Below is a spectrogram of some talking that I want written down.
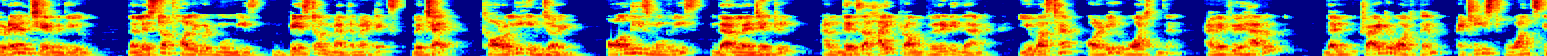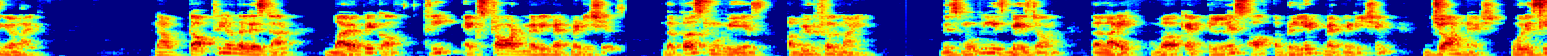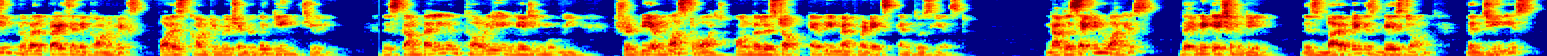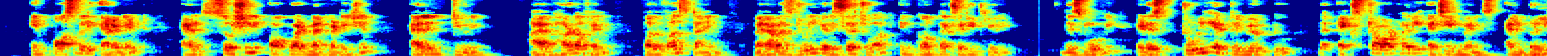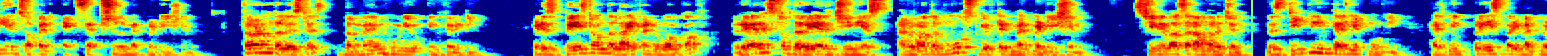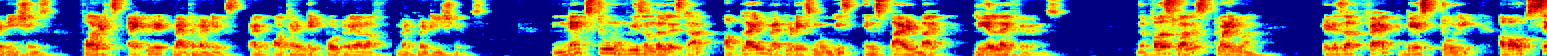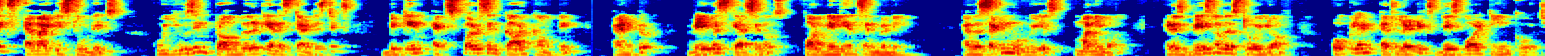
Today I'll share with you the list of Hollywood movies based on mathematics which I thoroughly enjoyed. All these movies, they are legendary and there is a high probability that you must have already watched them. And if you haven't, then try to watch them at least once in your life. Now, top three on the list are biopic of three extraordinary mathematicians. The first movie is A Beautiful Mind. This movie is based on the life, work, and illness of a brilliant mathematician, John Nash, who received Nobel Prize in Economics for his contribution to the game theory. This compelling and thoroughly engaging movie should be a must watch on the list of every mathematics enthusiast. Now, the second one is The Imitation Game. This biopic is based on the genius, impossibly arrogant, and socially awkward mathematician Alan Turing. I have heard of him for the first time when I was doing a research work in complexity theory. This movie, it is truly a tribute to the extraordinary achievements and brilliance of an exceptional mathematician. Third on the list is The Man Who Knew Infinity. It is based on the life and work of rarest of the rare genius and one of the most gifted mathematician, Srinivasa Ramanujan. This deeply intelligent movie has been praised by mathematicians for its accurate mathematics and authentic portrayal of mathematicians. Next two movies on the list are applied mathematics movies inspired by real life events. The first one is 21. It is a fact based story about six MIT students who, using probability and statistics, became experts in card counting and took Vegas casinos for millions and winning. And the second movie is Moneyball. It is based on the story of Oakland Athletics baseball team coach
